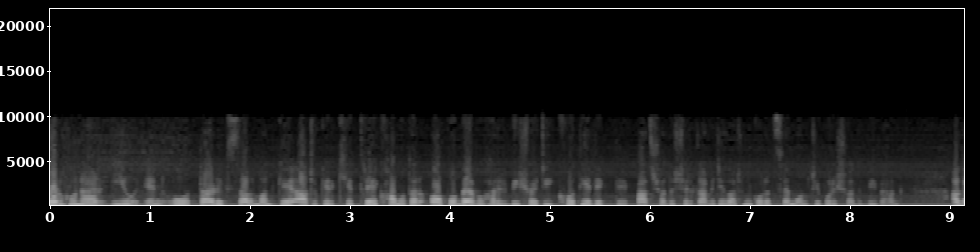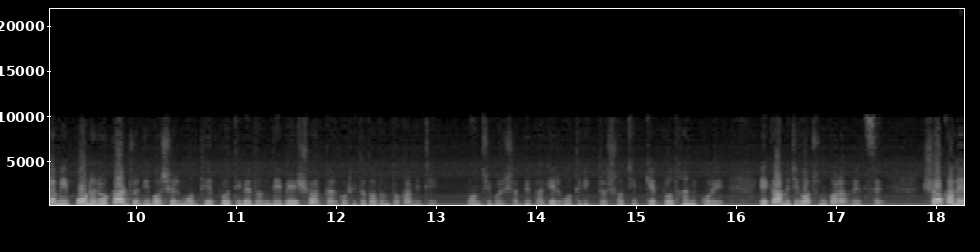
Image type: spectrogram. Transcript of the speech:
বরগুনার ইউএনও তারেক সালমানকে আটকের ক্ষেত্রে ক্ষমতার অপব্যবহারের বিষয়টি খতিয়ে দেখতে পাঁচ সদস্যের কমিটি গঠন করেছে মন্ত্রিপরিষদ বিভাগ। আগামী পনেরো কার্যদিবসের মধ্যে প্রতিবেদন দেবে সরকার গঠিত তদন্ত কমিটি। মন্ত্রিপরিষদ বিভাগের অতিরিক্ত সচিবকে প্রধান করে এ কমিটি গঠন করা হয়েছে। সকালে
